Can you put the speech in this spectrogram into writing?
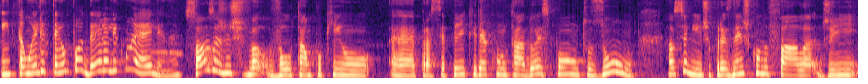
então ele tem o poder ali com ele, né? Só se a gente voltar um pouquinho é, para a CPI, queria contar dois pontos. Um é o seguinte: o presidente, quando fala de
